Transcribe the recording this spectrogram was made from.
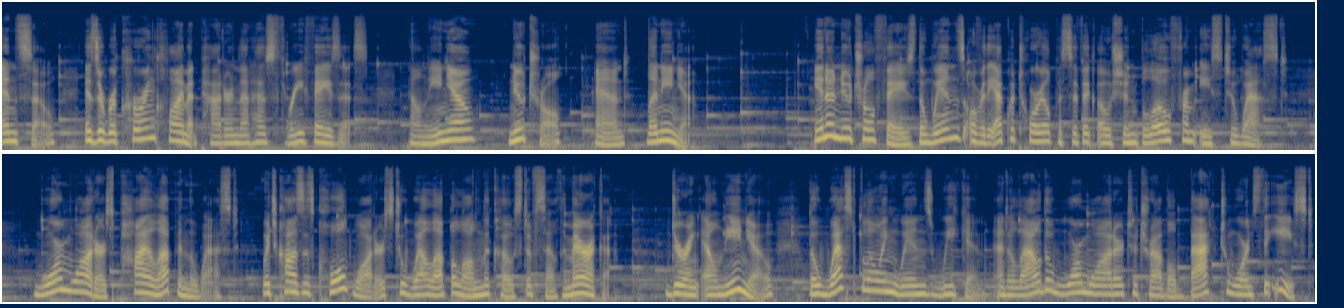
ENSO, is a recurring climate pattern that has three phases El Nino, neutral, and La Nina. In a neutral phase, the winds over the equatorial Pacific Ocean blow from east to west. Warm waters pile up in the west, which causes cold waters to well up along the coast of South America. During El Nino, the west blowing winds weaken and allow the warm water to travel back towards the east,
